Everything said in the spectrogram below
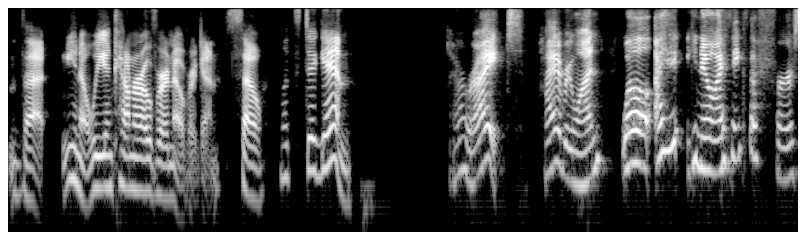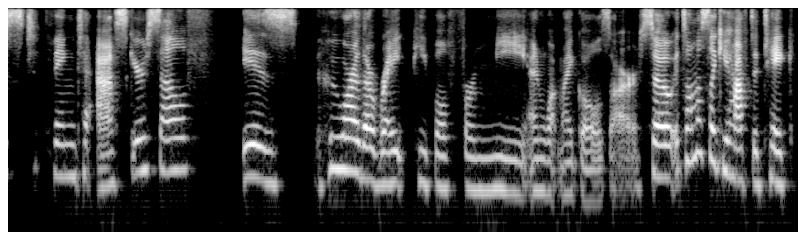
that you know we encounter over and over again so let's dig in All right. Hi, everyone. Well, I, you know, I think the first thing to ask yourself is who are the right people for me and what my goals are. So it's almost like you have to take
